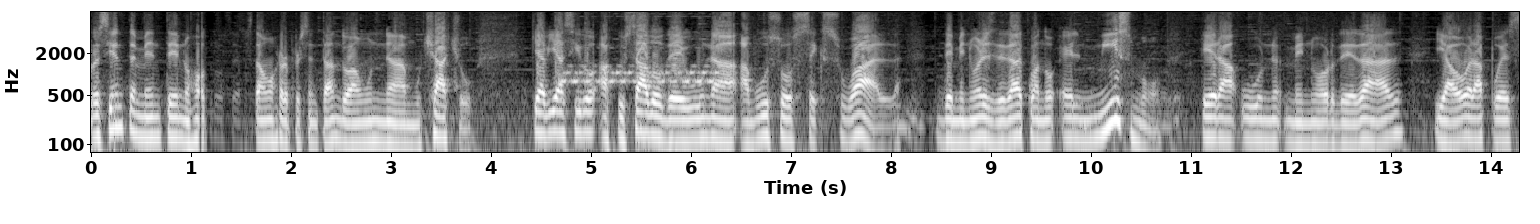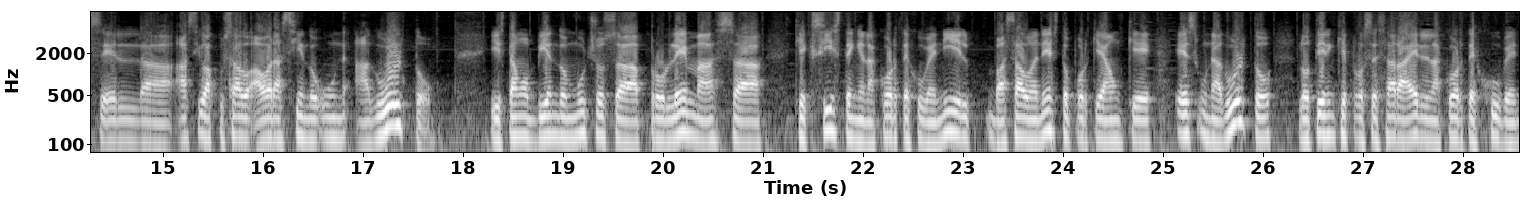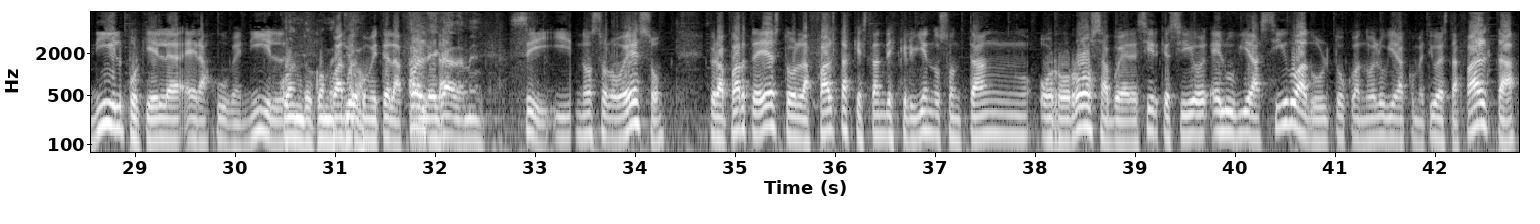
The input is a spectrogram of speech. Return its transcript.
recientemente nosotros estamos representando a un ah, muchacho que había sido acusado de un ah, abuso sexual de menores de edad cuando él mismo era un menor de edad y ahora pues él ah, ha sido acusado ahora siendo un adulto y estamos viendo muchos problemas que existen en la corte juvenil basado en esto, porque aunque es un adulto, lo tienen que procesar a él en la corte juvenil, porque él era juvenil cuando cometió, la falta. Alegadamente. Sí, y no solo eso, pero aparte de esto, las faltas que están describiendo son tan horrorosas, voy a decir, que si él hubiera sido adulto cuando él hubiera cometido esta falta,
